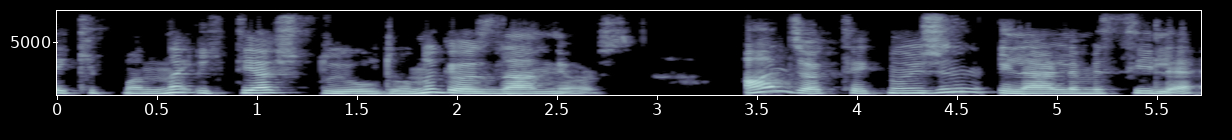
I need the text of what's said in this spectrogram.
ekipmanına ihtiyaç duyulduğunu gözlemliyoruz. Ancak teknolojinin ilerlemesiyle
